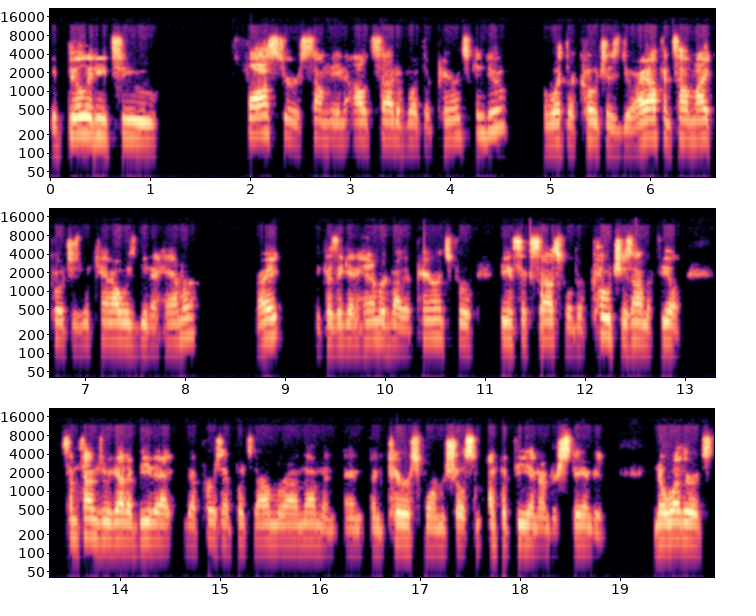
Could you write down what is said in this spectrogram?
the ability to foster something outside of what their parents can do and what their coaches do. I often tell my coaches we can't always be the hammer right because they get hammered by their parents for being successful, their coaches on the field. Sometimes we got to be that that person that puts an arm around them and, and, and cares for them and show some empathy and understanding. You know, whether it's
